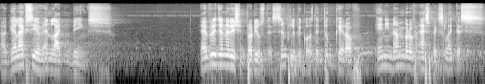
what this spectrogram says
a galaxy of enlightened beings. Every generation produced this simply because they took care of any number of aspects like this.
